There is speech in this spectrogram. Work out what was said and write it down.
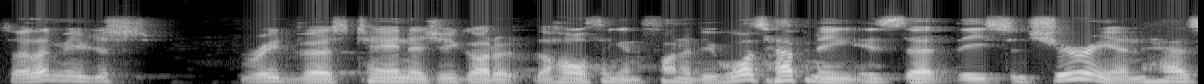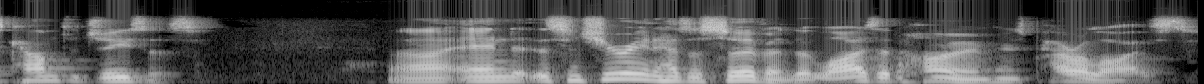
So let me just read verse 10 as you got it, the whole thing in front of you. What's happening is that the centurion has come to Jesus. Uh, and the centurion has a servant that lies at home who's paralyzed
